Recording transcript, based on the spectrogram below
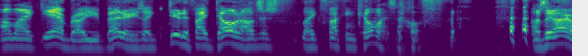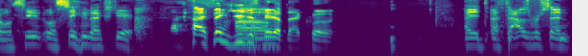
I'm like, yeah, bro, you better. He's like, dude, if I don't, I'll just like fucking kill myself. I was like, all right, we'll see, we'll see you next year. I think you just Um, made up that quote. I a thousand percent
